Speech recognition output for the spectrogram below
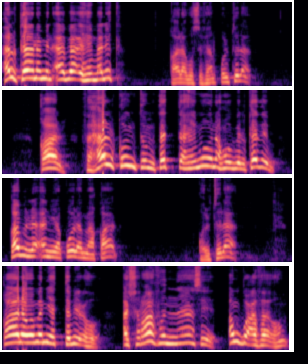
هل كان من آبائه ملك؟ قال أبو سفيان قلت لا. قال فهل كنتم تتهمونه بالكذب قبل أن يقول ما قال؟ قلت لا. قال ومن يتبعه؟ أشراف الناس أم ضعفاؤهم؟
